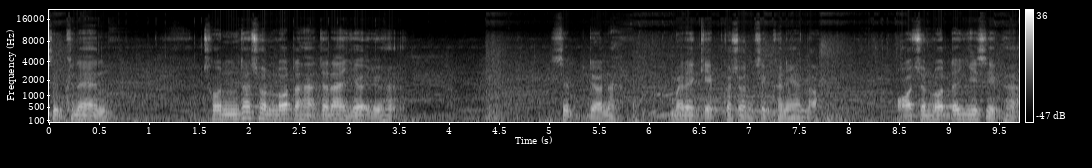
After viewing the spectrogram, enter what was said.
สิบคะแนน ชนถ้าชนรถนะฮะจะได้เยอะอยู่ฮะสิบเดี๋ยวนะ ไม่ได้เก็บก็ชนสิบคะแนนเหรออ๋อชนรถได้ยี่สิบฮะ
